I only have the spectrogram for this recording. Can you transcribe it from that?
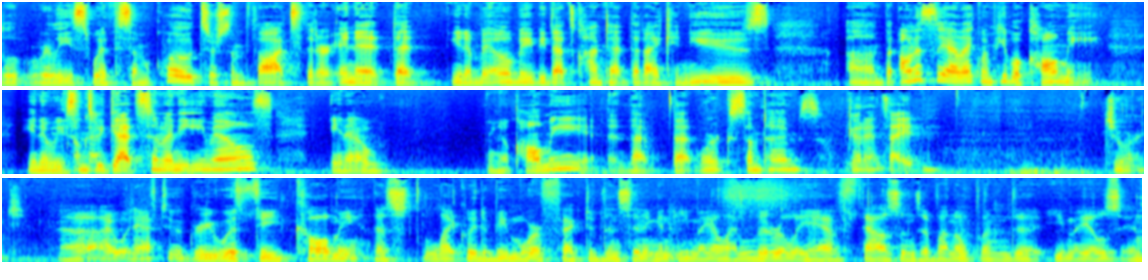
release with some quotes or some thoughts that are in it that, you know, oh, maybe that's content that I can use. Um, but honestly, I like when people call me. You know, we, since we get so many emails, you know, you know, call me, and that that works sometimes. Good insight. George. Uh, I would have to agree with the call me. That's likely to be more effective than sending an email. I literally have thousands of unopened uh, emails in,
